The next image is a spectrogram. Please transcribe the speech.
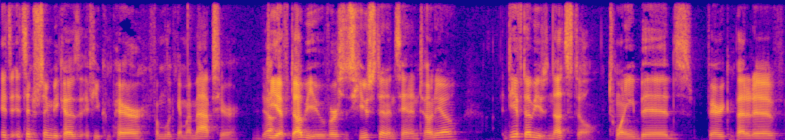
it's, it's interesting because if you compare, if I'm looking at my maps here, Yeah. DFW versus Houston and San Antonio, DFW is nuts still. 20 bids, very competitive.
